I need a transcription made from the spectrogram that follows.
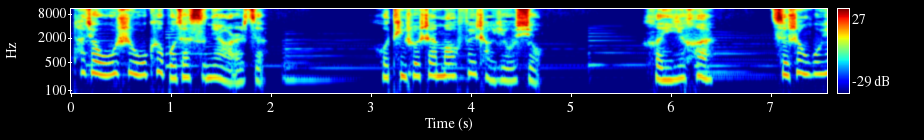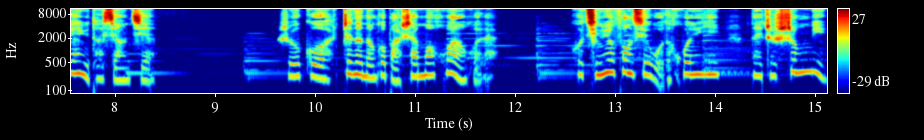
他就无时无刻不在思念儿子。我听说山猫非常优秀，很遗憾，此生无缘与他相见。如果真的能够把山猫换回来，我情愿放弃我的婚姻乃至生命。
